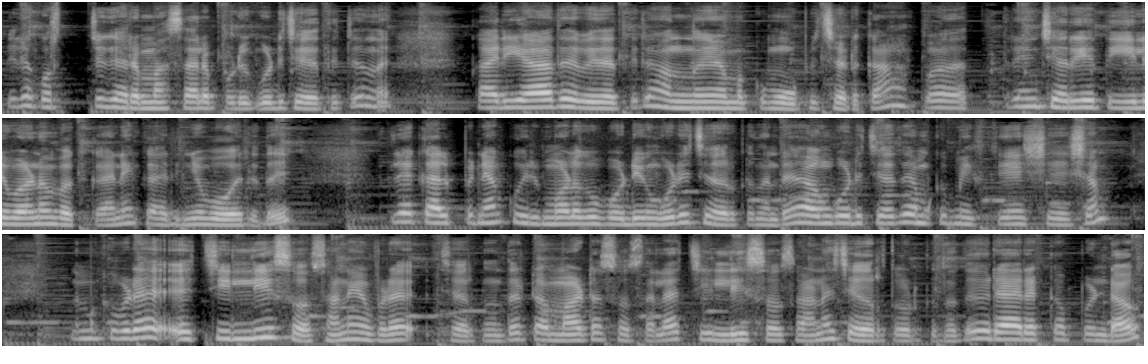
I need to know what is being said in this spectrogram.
പിന്നെ കുറച്ച് ഗരം പൊടി കൂടി ചേർത്തിട്ട് കരിയാതെ വിധത്തിൽ ഒന്ന് നമുക്ക് മൂപ്പിച്ചെടുക്കാം. അപ്പോൾ അത്രയും ചെറിയ തീയിൽ വേണം വെക്കാൻ. കരിഞ്ഞു പോരുത്. ഇതിലേക്ക് അല്പം കുരുമുളക് പൊടിയും കൂടി ചേർക്കുന്നുണ്ട്. അതും കൂടി ചേർത്ത് നമുക്ക് മിക്സ് ചെയ്തതിന് ശേഷം നമുക്കിവിടെ ചില്ലി സോസാണ് ഇവിടെ ചേർക്കുന്നത്. ടൊമാറ്റോ സോസല്ല ചില്ലി സോസാണ് ചേർത്ത് കൊടുക്കുന്നത്. ഒരു അരക്കപ്പ് ഉണ്ടാവും.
